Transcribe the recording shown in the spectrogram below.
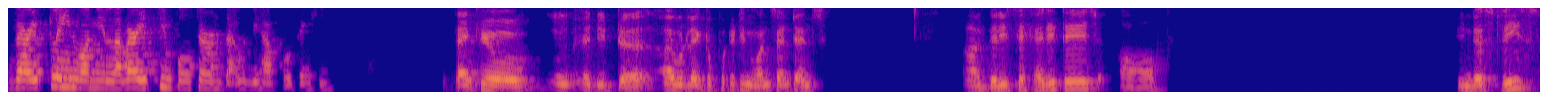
very plain vanilla very simple terms that would be helpful thank you Thank you, Edith. Uh, I would like to put it in one sentence. Uh, there is a heritage of industries,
